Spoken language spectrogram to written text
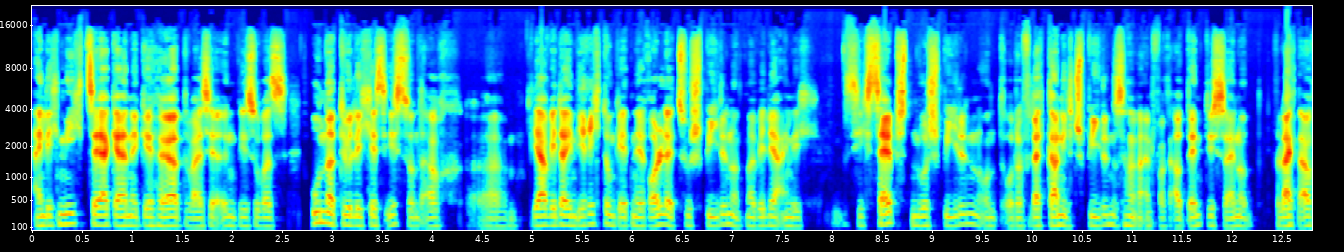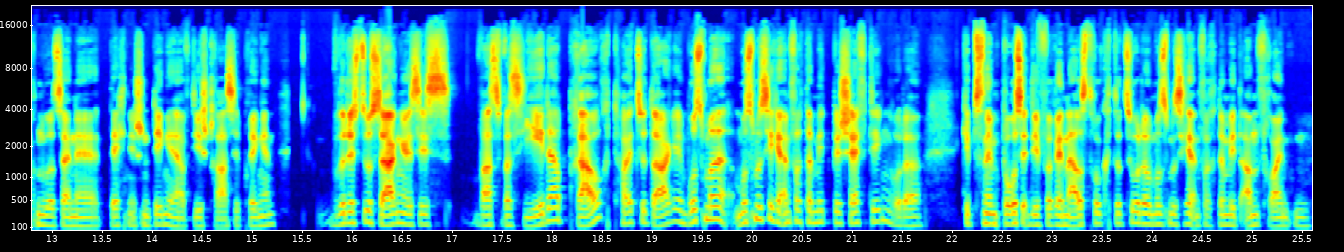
eigentlich nicht sehr gerne gehört, weil es ja irgendwie so was Unnatürliches ist und auch äh, ja wieder in die Richtung geht, eine Rolle zu spielen. Und man will ja eigentlich sich selbst nur spielen und oder vielleicht gar nicht spielen, sondern einfach authentisch sein und vielleicht auch nur seine technischen Dinge auf die Straße bringen. Würdest du sagen, es ist was, was jeder braucht heutzutage? Muss man, muss man sich einfach damit beschäftigen oder gibt es einen positiveren Ausdruck dazu oder muss man sich einfach damit anfreunden,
